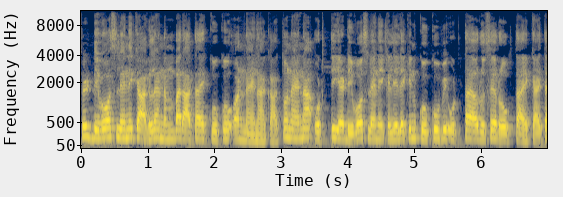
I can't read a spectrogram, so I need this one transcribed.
फिर डिवोर्स लेने का अगला नंबर आता है कुकू और नैना का। तो नैना उठती है डिवोर्स लेने के लिए, लेकिन कुकू भी उठता है और उसे रोकता है। कहता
